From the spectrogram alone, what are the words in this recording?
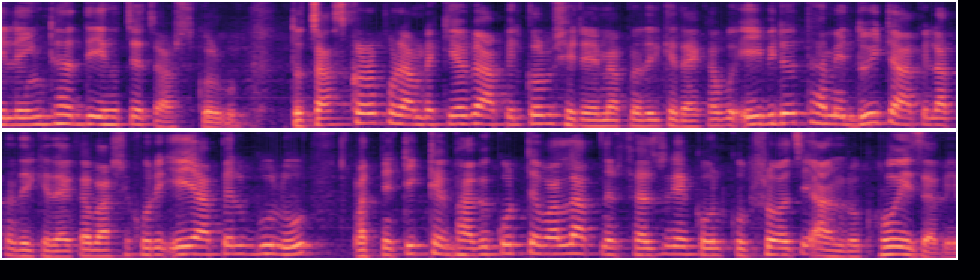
এই লিঙ্কটা দিয়ে হচ্ছে চার্জ করব। তো চার্জ করার পরে আমরা কীভাবে আপিল করব সেটাই আমি আপনাদেরকে দেখাবো। এই ভিডিওতে আমি দুইটা আপিল আপনাদেরকে দেখাবো। আশা করি এই আপেলগুলো আপনি ঠিকঠাকভাবে করতে পারলে আপনার ফেসবুক অ্যাকাউন্ট খুব সহজে আনলক হয়ে যাবে।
